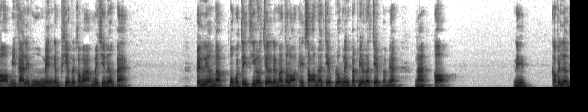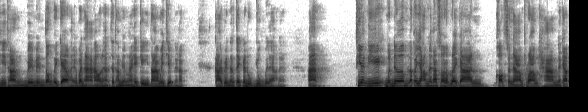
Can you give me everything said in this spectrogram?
ก็มีแฟนลิเวอร์พูเม้นต์กันเพียบเลยครับว่าไม่ใช่เรื่องแปลก เป็นเรื่องแบบปกติที่เราเจอกันมาตลอดไอ้ซ้อมแล้วเจ็บลงเล่นแป๊บเดียวแล้วเจ็บแบบเนี้ยนะ ก็ นี่ก็เป็นเรื่องที่ทางเบเมนต้องไปแก้ไขปัญหาเอานะฮะจะทำยังไงให้เกยต้าไม่เจ็บนะครับ กลายเป็นตั้งแต่กระดูกยุงไปแล้วนะอะเที่ยงนี้เหมือนเดิมแล้วก็ย้ำนะครับสำหรับรายการขอบสนามพรามไทม์นะครับ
